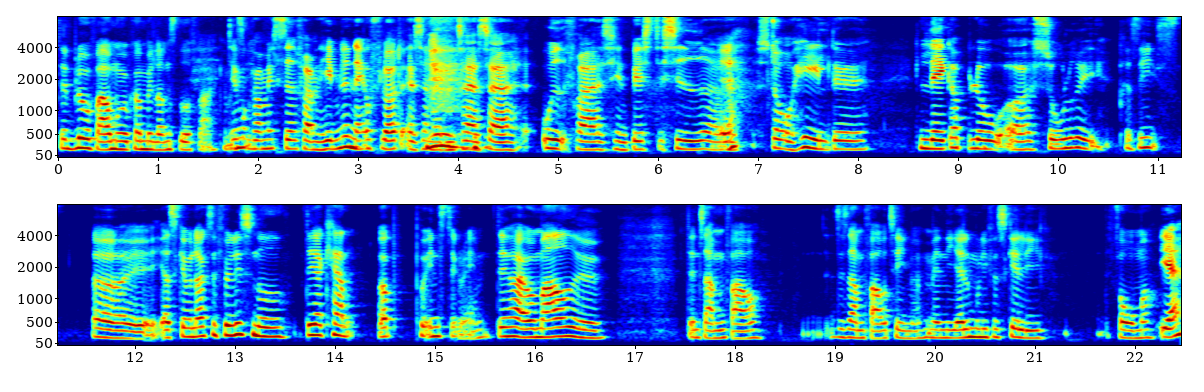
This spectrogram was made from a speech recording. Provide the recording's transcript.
den blå farve må jo komme et eller andet sted fra, kan man Det må sige. komme et sted fra, men himlen er jo flot, altså når den tager sig ud fra sin bedste side og Ja. står helt øh, lækker blå og solrig. Præcis. Og øh, jeg skal jo nok selvfølgelig smide det, jeg kan op på Instagram. Det har jo meget øh, den samme farve, det samme farvetema, men i alle mulige forskellige former. Ja,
